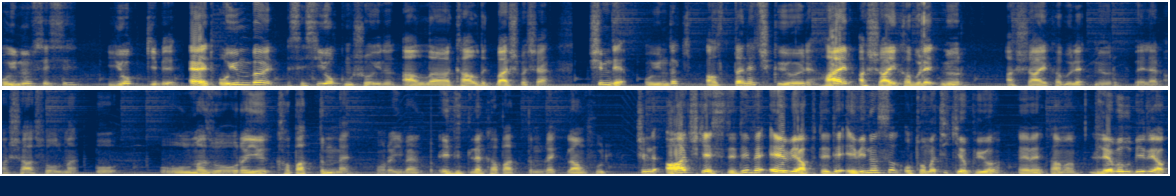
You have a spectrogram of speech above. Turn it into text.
Oyunun sesi yok gibi. Evet oyun böyle. Sesi yokmuş oyunun. Allah kaldık baş başa. Şimdi oyundaki altta ne çıkıyor öyle? Hayır aşağıyı kabul etmiyorum. Aşağıyı kabul etmiyorum. Beyler aşağısı olmaz. O, o olmaz o. Orayı kapattım ben. Orayı ben editle kapattım. Reklam full. Şimdi ağaç kes dedi ve ev yap dedi. Evi nasıl? Otomatik yapıyor. Evet tamam. Level 1 yap.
